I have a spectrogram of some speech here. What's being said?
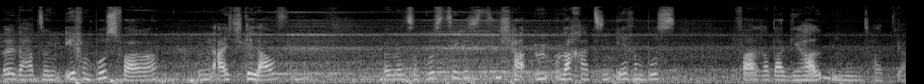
Weil da hat so ein Ehrenbusfahrer und eigentlich gelaufen, weil wir unsere Bustickets nicht hatten. Und nachher hat so ein Ehrenbusfahrer da gehalten und hat, ja,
